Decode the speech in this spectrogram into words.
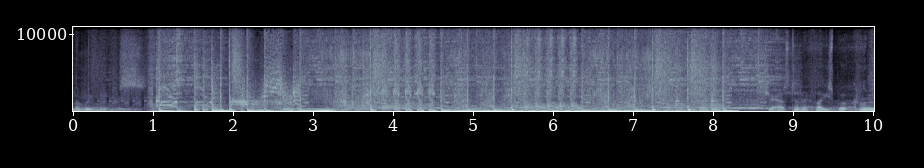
the remix. Shouts to the Facebook crew.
